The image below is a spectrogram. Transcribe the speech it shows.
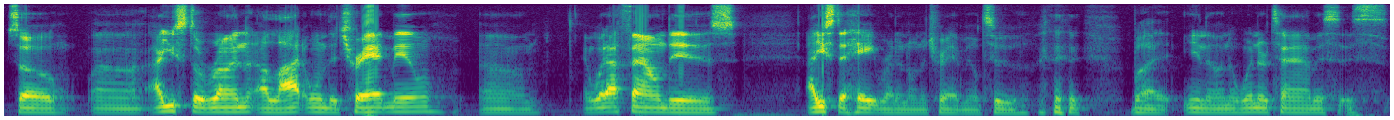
So uh, I used to run a lot on the treadmill, um, and what I found is I used to hate running on the treadmill too. but you know, in the wintertime, it's, it's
